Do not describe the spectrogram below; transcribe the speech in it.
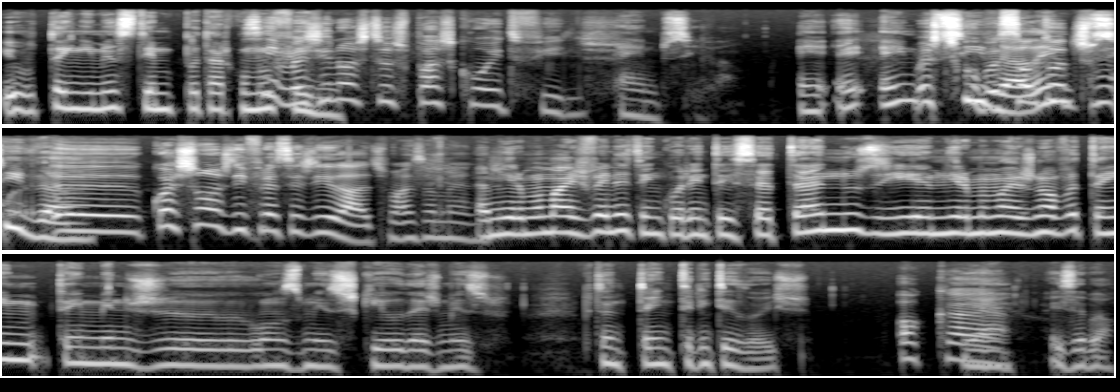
eu tenho imenso tempo para estar com o Sim, meu filho. imagina os teus pais com oito filhos. É impossível. É, é, é Mas impossível. desculpa, são é todos. impossível. eh, quais são as diferenças de idades, mais ou menos? A minha irmã mais velha tem 47 anos e a minha irmã mais nova tem, tem menos uh, 11 meses que eu, 10 meses. Portanto, tem 32. Ok. Yeah, a Isabel.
